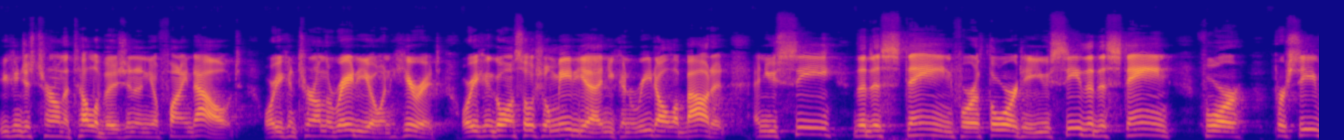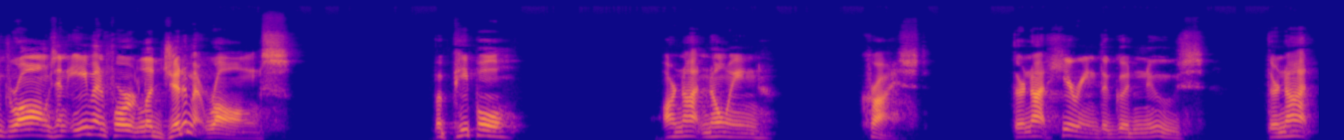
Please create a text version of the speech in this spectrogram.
You can just turn on the television and you'll find out. Or you can turn on the radio and hear it. Or you can go on social media and you can read all about it. And you see the disdain for authority. You see the disdain for perceived wrongs and even for legitimate wrongs. But people are not knowing Christ. They're not hearing the good news. They're not,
